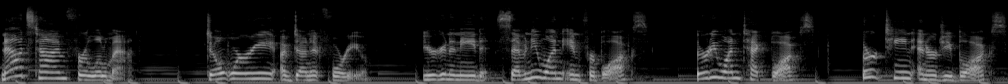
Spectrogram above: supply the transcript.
Now it's time for a little math. Don't worry, I've done it for you. You're gonna need 71 infra blocks, 31 tech blocks, 13 energy blocks,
